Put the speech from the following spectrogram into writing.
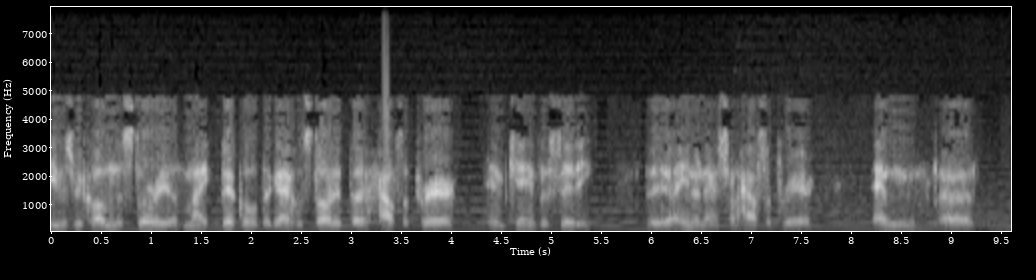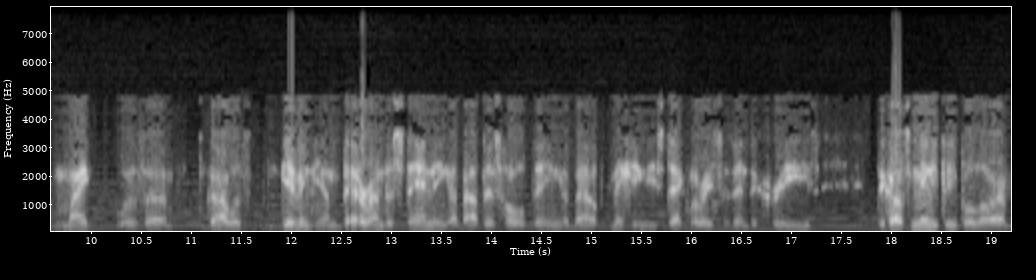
he was recalling the story of Mike Bickle, the guy who started the House of Prayer in Kansas City, the uh, International House of Prayer, and uh, Mike was uh, God was giving him better understanding about this whole thing, about making these declarations and decrees, because many people are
